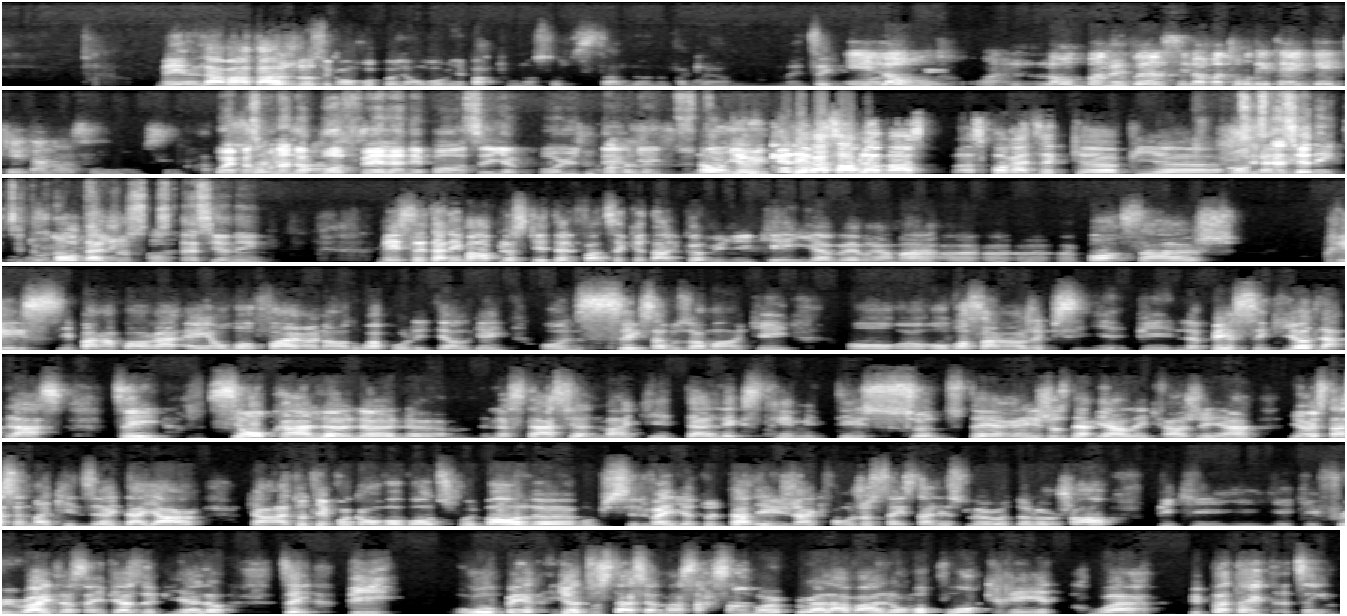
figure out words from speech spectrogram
Mais l'avantage, là, c'est qu'on voit, on voit bien partout dans ce stade-là. Et l'autre bonne nouvelle, c'est le retour des tailgates qui est annoncé aussi. Oui, parce qu'on n'en a pas fait l'année passée. Il n'y a pas eu de tailgate du Non, il n'y a eu que des rassemblements Euh, puis, euh, c'est stationné, c'est tout. On a juste stationné. Mais cette année, mais en plus, ce qui était le fun, c'est que dans le communiqué, il y avait vraiment un passage précis par rapport à Hey, on va faire un endroit pour les tailgates. On sait que ça vous a manqué. On, va s'arranger. Puis, puis, le pire, c'est qu'il y a de la place. Sais, si on prend le, stationnement qui est à l'extrémité sud du terrain, juste derrière l'écran géant, il y a un stationnement qui est direct d'ailleurs. À toutes les fois qu'on va voir du football, euh, moi puis Sylvain, il y a tout le temps des gens qui font juste s'installer sur le haut de leur char, puis qui, qui free ride le 5 piastres de billet. Là. Puis ou au pire, il y a du stationnement. Ça ressemble un peu à Laval. On va pouvoir créer de quoi. Puis peut-être, tu sais,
